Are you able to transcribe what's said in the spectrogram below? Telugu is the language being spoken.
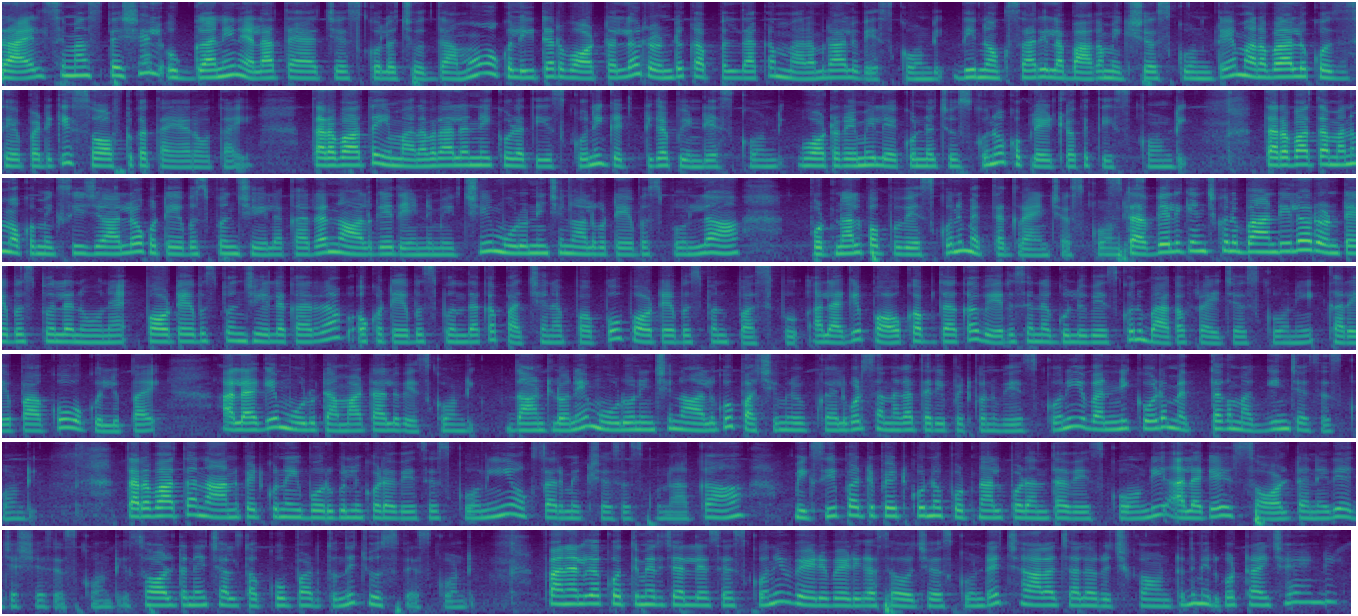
రాయలసీమ స్పెషల్ ఉగ్గానిని ఎలా తయారు చేసుకోవాలో చూద్దాము. ఒక లీటర్ వాటర్లో రెండు కప్పుల దాకా మరమరాలు వేసుకోండి. దీన్ని ఒకసారి ఇలా బాగా మిక్స్ చేసుకుంటే మరమరాలు కొద్దిసేపటికి సాఫ్ట్గా తయారవుతాయి. తర్వాత ఈ మరమరాలన్నీ కూడా తీసుకొని గట్టిగా పిండేసుకోండి. వాటర్ ఏమీ లేకుండా చూసుకొని ఒక ప్లేట్లోకి తీసుకోండి. తర్వాత మనం ఒక మిక్సీ జార్లో ఒక టేబుల్ స్పూన్ జీలకర్ర నాలుగైదు ఎండుమిర్చి మూడు నుంచి నాలుగు టేబుల్ స్పూన్ల పుట్నాల పప్పు వేసుకొని మెత్తగా గ్రైండ్ చేసుకోండి. స్టవ్ వెలిగించుకుని బాండీలో రెండు టేబుల్ స్పూన్ల నూనె పావు టేబుల్ స్పూన్ జీలకర్ర ఒక టేబుల్ స్పూన్ దాకా పచ్చెనపప్పు పావు టేబుల్ స్పూన్ పసుపు. అలాగే పావు కప్ దాకా వేరుశెనగ గుళ్ళు వేసుకొని బాగా ఫ్రై చేసుకొని కరివేపాకు ఒక ఉల్లిపాయ అలాగే మూడు టమాటాలు వేసుకోండి. దాంట్లోనే మూడు నుంచి నాలుగు పచ్చిమిరపకాయలు కూడా సన్నగా తరిగి పెట్టుకొని వేసుకొని ఇవన్నీ కూడా మెత్తగా మగ్గించేసేసుకోండి. తర్వాత నానబెట్టుకున్న ఈ బొరుగుల్ని కూడా వేసేసుకొని ఒకసారి మిక్స్ చేసేసుకున్నాక మిక్సీ పట్టి పెట్టుకున్న పుట్నాల పొడి అంతా వేసుకోండి. అలాగే సాల్ట్ అనేది అడ్జస్ట్ చేసేసుకోండి. సాల్ట్ అనేది చాలా తక్కువ పడుతుంది. చూసి వేసుకోండి. ఫైనల్గా కొత్తిమీర చల్లేసేసుకొని వేడి వేడిగా సర్వ్ చేసుకుంటే చాలా చాలా రుచిగా ఉంటుంది. మీరు కూడా ట్రై చేయండి.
